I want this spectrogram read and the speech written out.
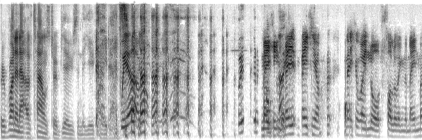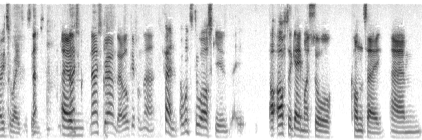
We're running out of towns to abuse in the UK, Dad. we are. we? making ma- making our, making our way north, following the main motorways. It seems. Um, nice, nice ground though. I'll give them that. Fen, I wanted to ask you. After the game, I saw Conte, um,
